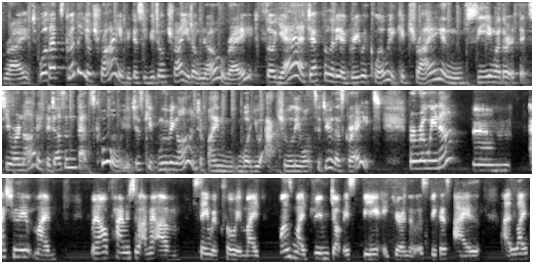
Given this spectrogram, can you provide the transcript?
Right. Well, that's good that you're trying because if you don't try, you don't know, right? So yeah, definitely agree with Chloe. Keep trying and seeing whether it fits you or not. If it doesn't, that's cool. You just keep moving on to find what you actually want to do. That's great. For Rowena? Um, actually, my when I was primary school, I mean, I'm same with Chloe. My once my dream job is being a journalist because I I like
